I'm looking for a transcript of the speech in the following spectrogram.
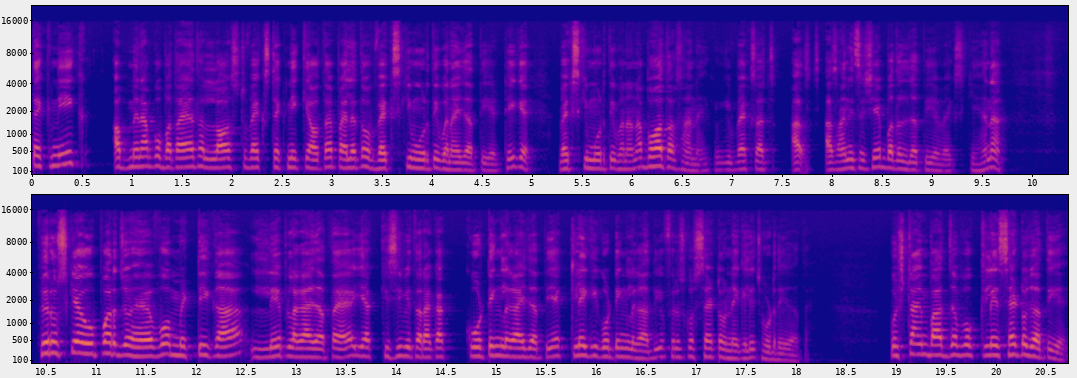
टेक्निक अब मैंने आपको बताया था लॉस्ट वैक्स टेक्निक क्या होता है? पहले तो वैक्स की मूर्ति बनाई जाती है, ठीक है? वैक्स की मूर्ति बनाना बहुत आसान है, क्योंकि वैक्स आसानी से शेप बदल जाती है वैक्स की, है ना? फिर उसके ऊपर जो है वो मिट्टी का लेप लगाया जाता है या किसी भी तरह का कोटिंग लगाई जाती है क्ले की कोटिंग लगा दी, फिर उसको सेट होने के लिए छोड़ दिया जाता है। कुछ टाइम बाद जब वो क्ले सेट हो जाती है,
